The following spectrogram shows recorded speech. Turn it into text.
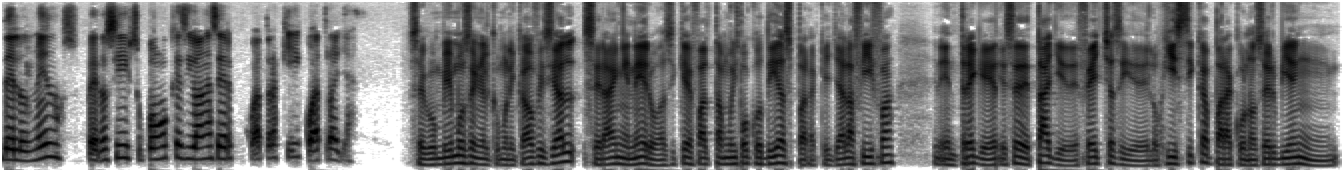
de los mismos. Pero sí, supongo que sí van a ser cuatro aquí y cuatro allá. Según vimos en el comunicado oficial, será en enero, así que falta muy pocos días para que ya la FIFA entregue ese detalle de fechas y de logística para conocer bien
